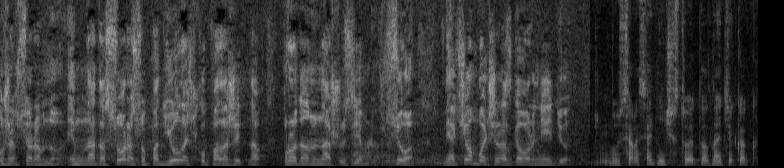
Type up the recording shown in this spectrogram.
уже все равно. Им надо Соросу под елочку положить на проданную нашу землю. Все. Ни о чем больше разговор не идет. Ну, соросятничество, это, знаете, как...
